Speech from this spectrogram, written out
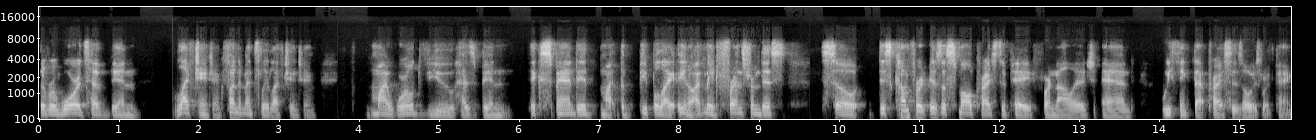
the rewards have been life changing fundamentally life changing my worldview has been expanded. My the people i you know i've made friends from this. So discomfort is a small price to pay for knowledge and we think that price is always worth paying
